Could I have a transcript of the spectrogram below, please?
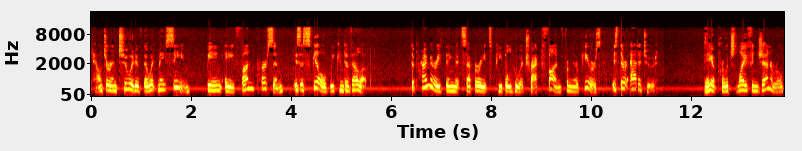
counterintuitive though it may seem, being a fun person is a skill we can develop. The primary thing that separates people who attract fun from their peers is their attitude. They approach life in general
